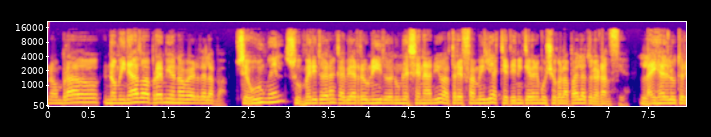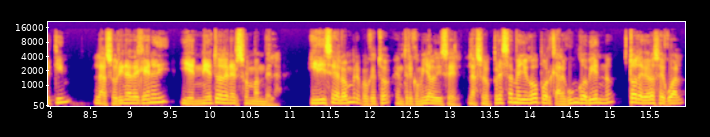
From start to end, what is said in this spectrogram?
nombrado, nominado a Premio Nobel de la Paz. Según él, sus méritos eran que había reunido en un escenario a tres familias que tienen que ver mucho con la paz y la tolerancia. La hija de Luther King, la sobrina de Kennedy y el nieto de Nelson Mandela. Y dice el hombre, porque esto entre comillas lo dice él, la sorpresa me llegó porque algún gobierno, todavía no sé cuál,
